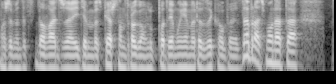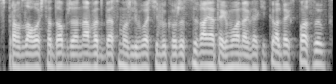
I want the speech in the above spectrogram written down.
Możemy zdecydować, że idziemy bezpieczną drogą lub podejmujemy ryzyko, by zebrać monetę. Sprawdzało się to dobrze, nawet bez możliwości wykorzystywania tych monet w jakikolwiek sposób,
